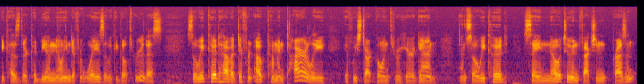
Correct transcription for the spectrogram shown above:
because there could be a million different ways that we could go through this. So we could have a different outcome entirely if we start going through here again. And so we could say no to infection present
